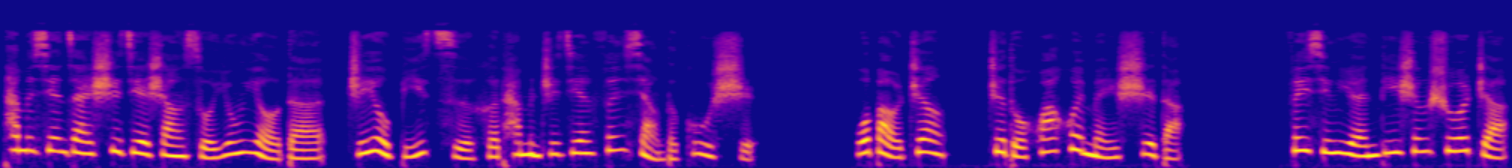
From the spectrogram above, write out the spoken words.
他们现在世界上所拥有的只有彼此和他们之间分享的故事。我保证，这朵花会没事的。飞行员低声说着。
